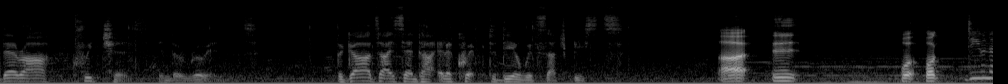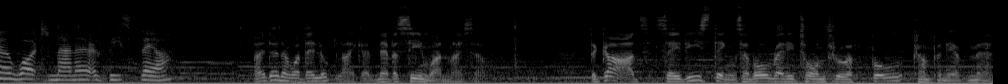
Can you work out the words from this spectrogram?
There are creatures in the ruins. The guards I sent are ill-equipped to deal with such beasts. uh, uh what what Do you know what manner of beasts they are? I don't know what they look like. I've never seen one myself. The guards say these things have already torn through a full company of men.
